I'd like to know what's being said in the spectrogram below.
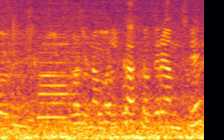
મારું નામ અલકા ખગરામ છે.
